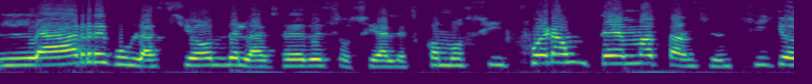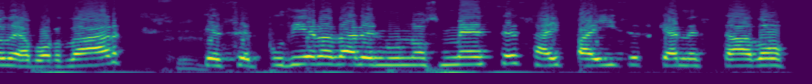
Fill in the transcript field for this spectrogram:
la regulación de las redes sociales, como si fuera un tema tan sencillo de abordar que se pudiera dar en unos meses. Hay países que han estado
